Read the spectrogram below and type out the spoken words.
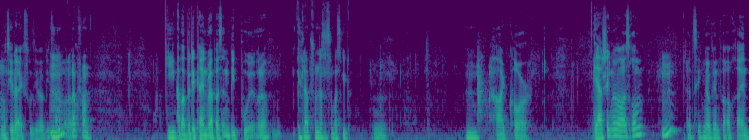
Muss jeder exklusiver Beats haben? ich glaube schon. Die, Aber bitte kein Rappers in Beatpool, oder? ich glaube schon, dass es sowas gibt. Hardcore. Ja, schick mir mal was rum. Hm? Da zieh ich mir auf jeden Fall auch rein.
